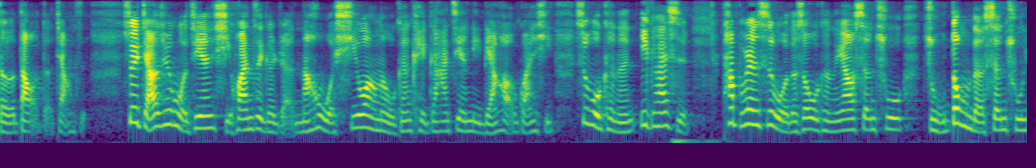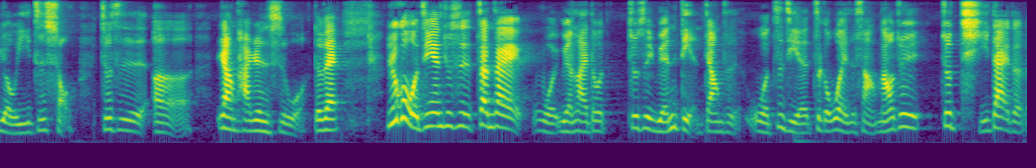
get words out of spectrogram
得到的，这样子。所以，假如说我今天喜欢这个人，然后我希望呢，我跟可以跟他建立良好的关系，是我可能一开始他不认识我的时候，我可能要伸出主动的伸出友谊之手，就是呃。让他认识我，对不对？如果我今天就是站在我原来的就是原点这样子，我自己的这个位置上，然后就就期待着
